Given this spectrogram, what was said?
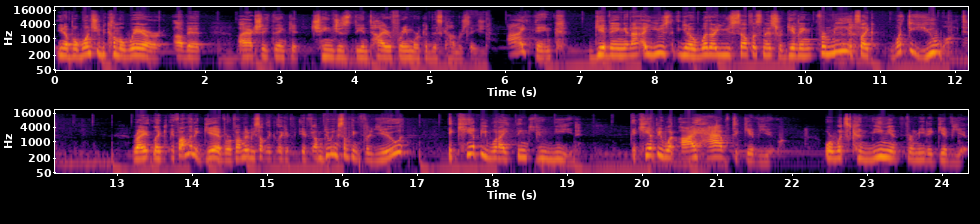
you know. But once you become aware of it, I actually think it changes the entire framework of this conversation. I think giving, and I used, you know, whether I use selflessness or giving, for me, it's like, what do you want? Right? Like, if I'm gonna give, or if I'm gonna be something, like, if, if I'm doing something for you, it can't be what I think you need. It can't be what I have to give you or what's convenient for me to give you.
